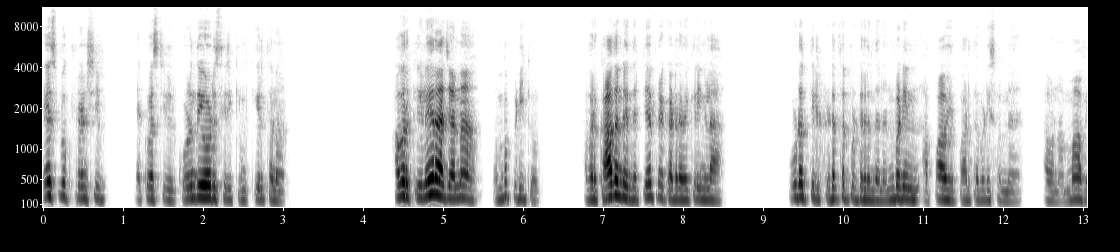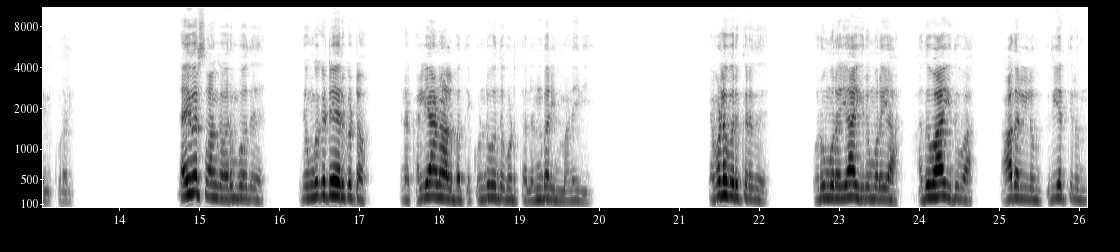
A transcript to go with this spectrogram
ஃபேஸ்புக் ஃப்ரெண்ட்ஷிப் ரெக்வஸ்டில் குழந்தையோடு சிரிக்கும் கீர்த்தனா. அவருக்கு இளையராஜான்னா ரொம்ப பிடிக்கும். அவர் காதண்ட இந்த டேப் ரெக்கார்டரை வைக்கிறீங்களா? கூடத்தில் கிடத்தப்பட்டிருந்த நண்பனின் அப்பாவை பார்த்தபடி சொன்ன அவன் அம்மாவின் குரல். டைவர்ஸ் வாங்க வரும்போது இது உங்ககிட்டே இருக்கட்டும். என கல்யாண ஆல்பத்தை கொண்டு வந்து கொடுத்த நண்பரின் மனைவி. எவ்வளவு இருக்கிறது? ஒரு முறையா இருமுறையா அதுவா இதுவா? காதலிலும் பிரியத்திலும்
